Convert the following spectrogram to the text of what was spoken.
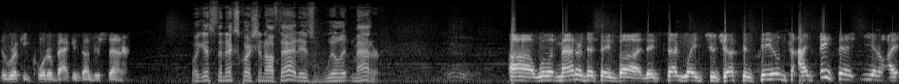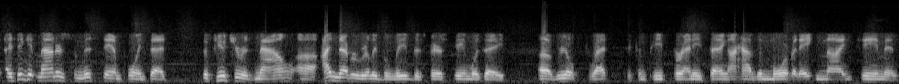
the rookie quarterback is under center. Well, I guess the next question off that is, will it matter? Uh, will it matter that they've uh, they've segued to Justin Fields? I think that you know I, I think it matters from this standpoint that the future is now. Uh, I never really believed this Bears team was a a real threat to compete for anything. I have them more of an eight and nine team, and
